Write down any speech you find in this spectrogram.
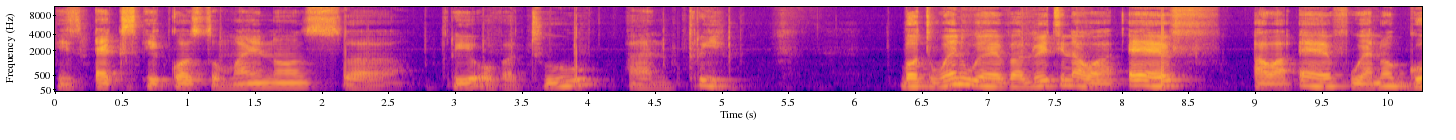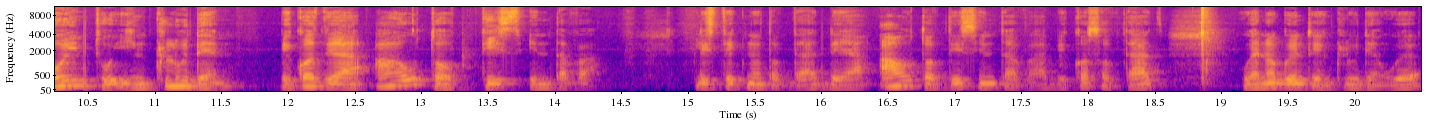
is x equals to minus, uh, 3 over 2 and 3 but when we're evaluating our f our f, we are not going to include them because they are out of this interval. Please take note of that. They are out of this interval. Because of that, we are not going to include them. We're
